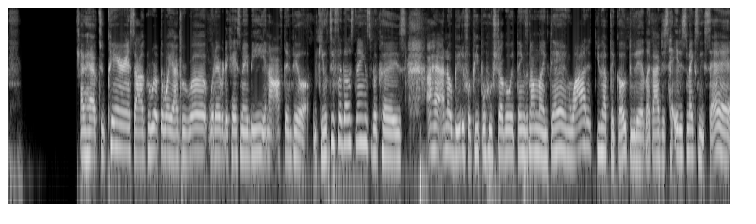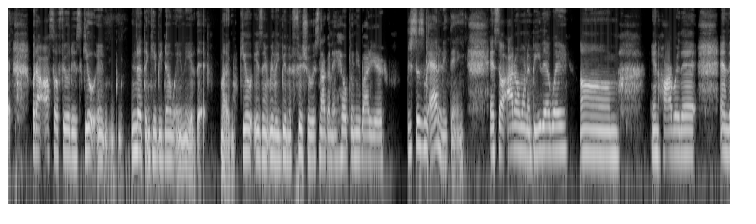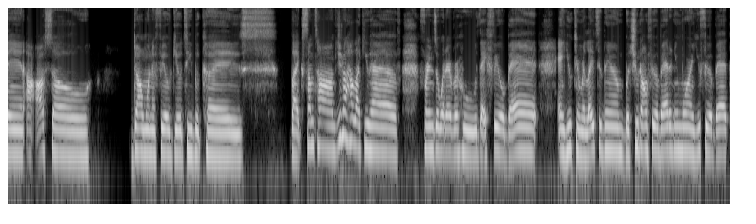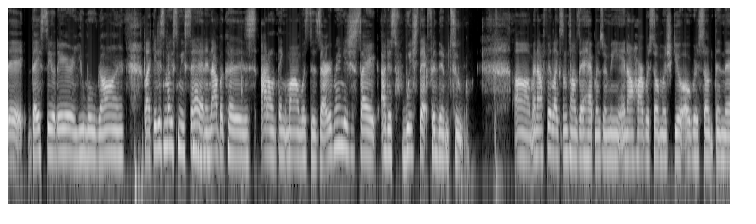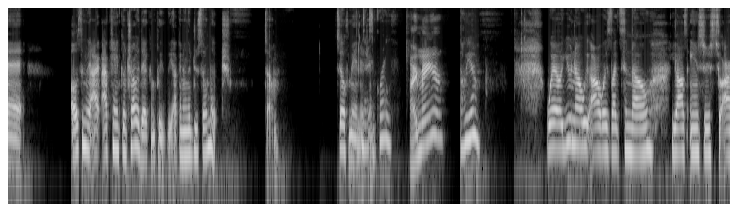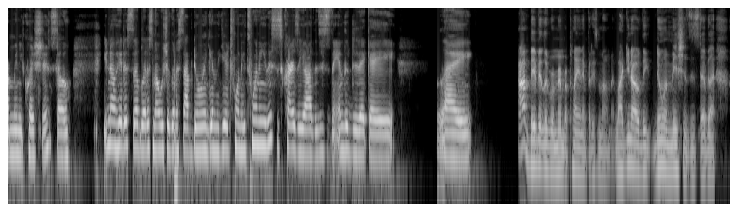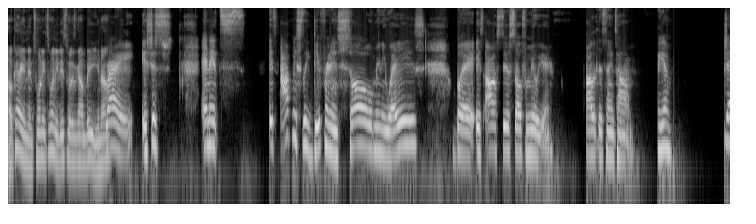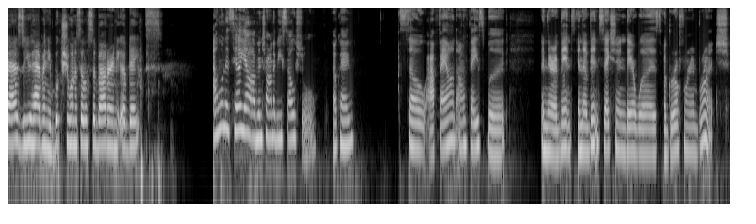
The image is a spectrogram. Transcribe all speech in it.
I have two parents. I grew up the way I grew up, whatever the case may be, and I often feel guilty for those things because I ha- I know beautiful people who struggle with things, and I'm like, dang, why did you have to go through that? Like, I just it just makes me sad, but I also feel this guilt, and nothing can be done with any of that. Like, guilt isn't really beneficial. It's not going to help anybody, or just doesn't add anything, and so I don't want to be that way. Um, and harbor that, and then I also don't want to feel guilty because like sometimes you know how like you have friends or whatever who they feel bad and you can relate to them but you don't feel bad anymore and you feel bad that they still there and you moved on like it just makes me sad Mhm. and not because i don't think mine was deserving it's just like i just wish that for them too um and i feel like sometimes that happens with me and i harbor so much guilt over something that ultimately I, I can't control that completely. I can only do so much. So self That's managing. growth. Amen. Oh yeah. Well, you know, we always like to know y'all's answers to our many questions. So, you know, hit us up. Let us know what you're gonna stop doing in the year 2020. This is crazy, y'all. That this is the end of the decade. Like, I vividly remember planning for this moment, like you know, the doing missions and stuff. Like, okay, and in 2020, this is what it's gonna be. You know, right? It's just, and it's it's obviously different in so many ways, but it's all still so familiar, all at the same time. But yeah, Jazz, do you have any books you want to tell us about or any updates? I want to tell y'all I've been trying to be social. Okay. So I found on Facebook in their events, in the event section, there was a girlfriend brunch.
